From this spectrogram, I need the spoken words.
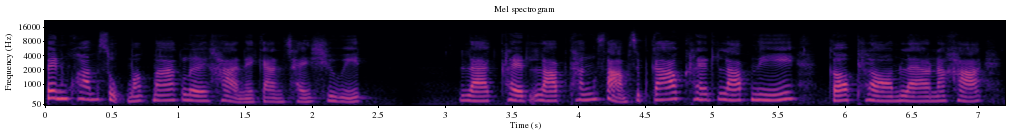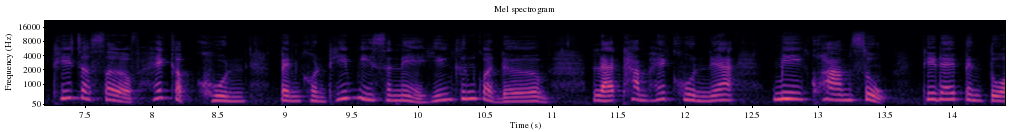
เป็นความสุขมาก ๆ เลยค่ะในการใช้ชีวิต และเคล็ดลับทั้ง 39 เคล็ดลับนี้ ก็พร้อมแล้วนะคะ ที่จะเสิร์ฟให้กับคุณเป็นคนที่มีเสน่ห์ยิ่งขึ้นกว่าเดิม และทำให้คุณเนี่ยมีความสุขที่ได้เป็นตัว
